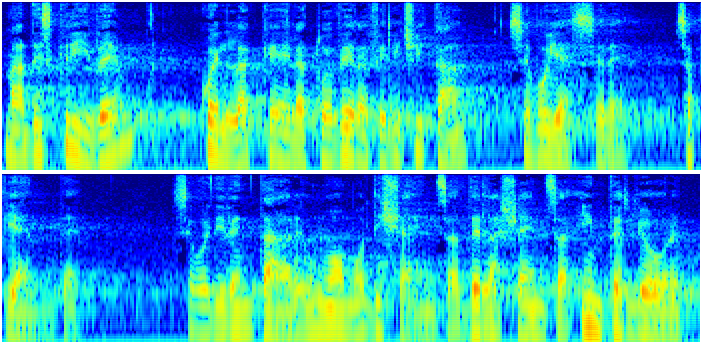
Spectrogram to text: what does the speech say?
ma descrive quella che è la tua vera felicità se vuoi essere sapiente, se vuoi diventare un uomo di scienza, della scienza interiore,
